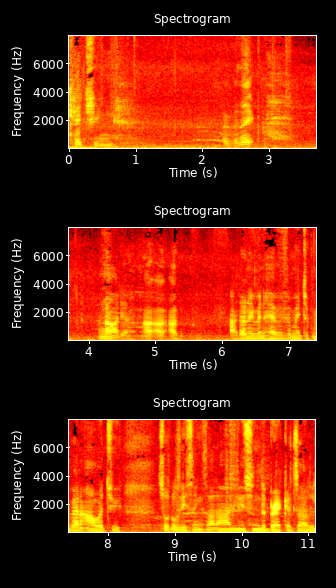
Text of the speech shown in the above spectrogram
catching over there. No idea. I, I, I don't even have, I mean, it took me about an hour to sort all these things out. I loosened the brackets, I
